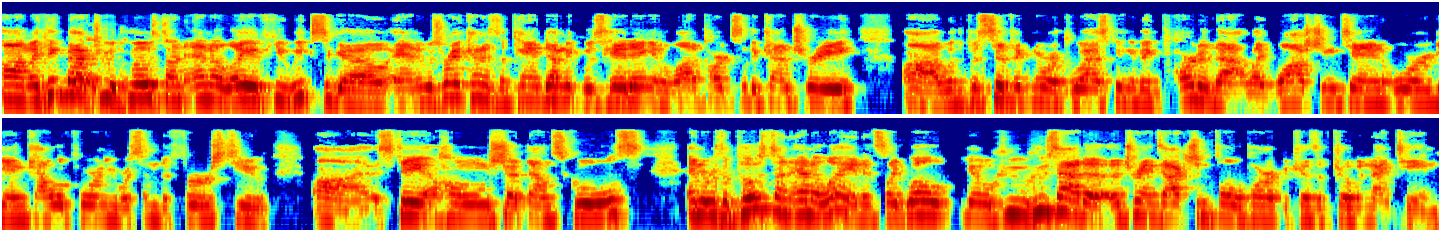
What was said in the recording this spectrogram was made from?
Um, I think back to a post on NLA a few weeks ago, and it was right kind of as the pandemic was hitting in a lot of parts of the country, uh, with the Pacific Northwest being a big part of that, like Washington, Oregon, California were some of the first to uh, stay at home, shut down schools. And there was a post on NLA, and it's like, well, you know, who, who's had a, a transaction fall apart because of COVID 19?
